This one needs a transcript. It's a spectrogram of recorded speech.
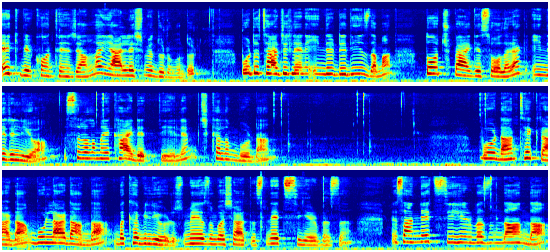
ek bir kontenjanla yerleşme durumudur. Burada tercihlerini indir dediğin zaman Doç belgesi olarak indiriliyor. Sıralamayı kaydet diyelim. Çıkalım buradan. Buradan tekrardan buralardan da bakabiliyoruz. Mezun başarısı net sihirbazı. Mesela net sihirbazından da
